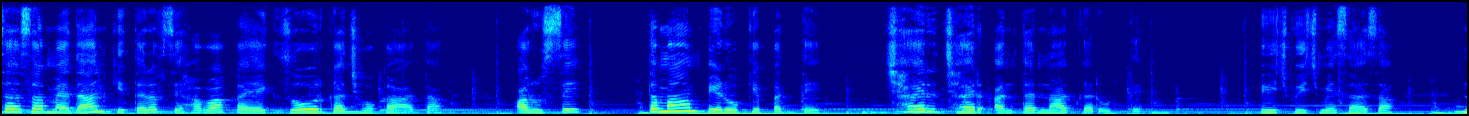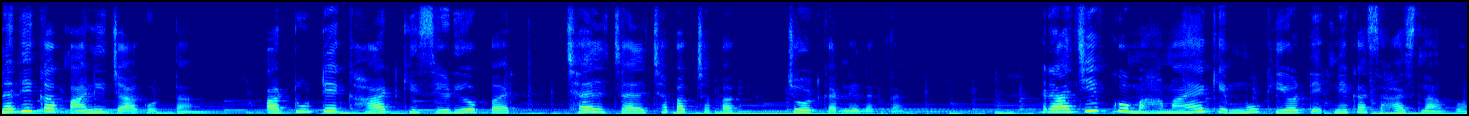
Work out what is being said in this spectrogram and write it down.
सहसा मैदान की तरफ़ से हवा का एक ज़ोर का झोंका आता और उससे तमाम पेड़ों के पत्ते झर झर अंतरनाद कर उठते। बीच बीच में सहसा नदी का पानी जाग उठता और टूटे घाट की सीढ़ियों पर छल छल छपक छपक चोट करने लगता। राजीव को महामाया के मुँह की ओर देखने का साहस ना हुआ।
